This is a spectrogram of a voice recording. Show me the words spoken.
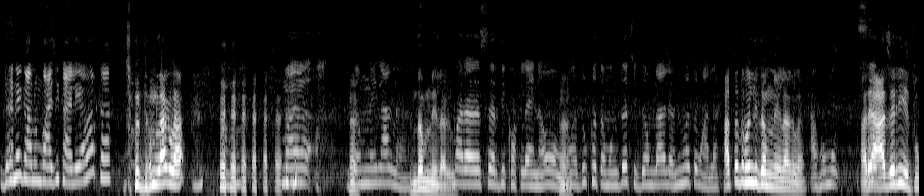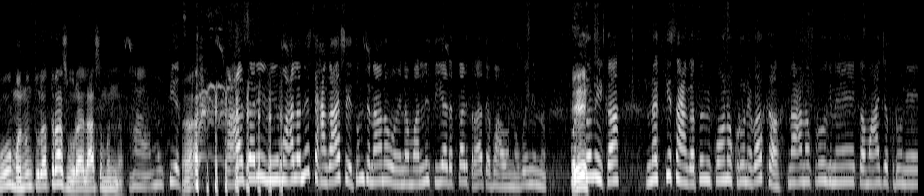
धने घालून भाजी खायला या बर का. तो दम लागला? मला दम नाही लागला. दम नाही लागला. मला सर्दी खोकला आहे ना हो. मग दुखत मग दर्शिक दम लागल्यावर होतं मला. आता तर म्हणली दम नाही लागला. अहो मग अरे आजारी आहे तू म्हणून तुला त्रास हो राहिला असं म्हण ना. हा मग तेच. आजारी मी मला नाही सांगा असे तुमचे नाना होय ना मला नुसती येड्यात काढत राहत्या भावांना बहिणीनं. पण. तुम्ही का नक्की सांगा तुम्ही कोणाकडून आहे बर का? नानाकडून आहे का माझ्याकडून आहे?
